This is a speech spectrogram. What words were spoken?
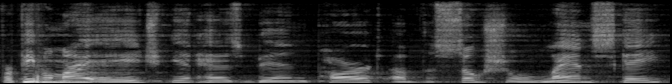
For people my age, it has been part of the social landscape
